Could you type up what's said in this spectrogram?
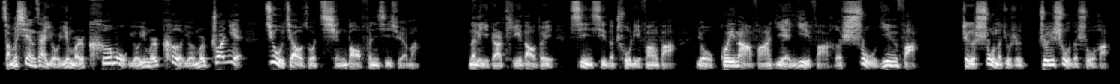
咱们现在有一门科目，有一门课，有一门专业，就叫做情报分析学吗？那里边提到对信息的处理方法，有归纳法、演绎法和树因法。这个数呢，就是追溯的数哈，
